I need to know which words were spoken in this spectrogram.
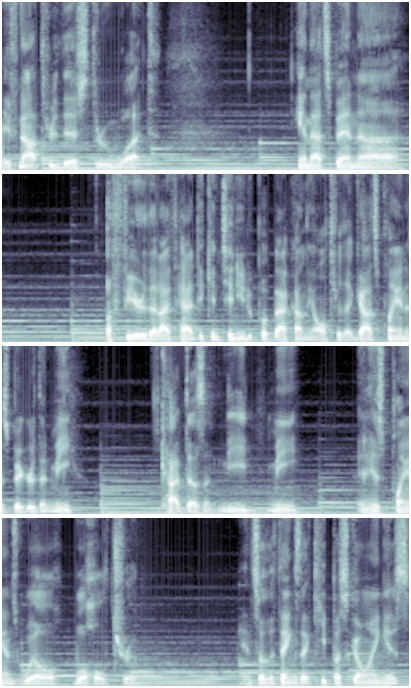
If not through this, through what? And that's been uh, a fear that I've had to continue to put back on the altar that God's plan is bigger than me. God doesn't need me, and His plans will will hold true. And so the things that keep us going is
